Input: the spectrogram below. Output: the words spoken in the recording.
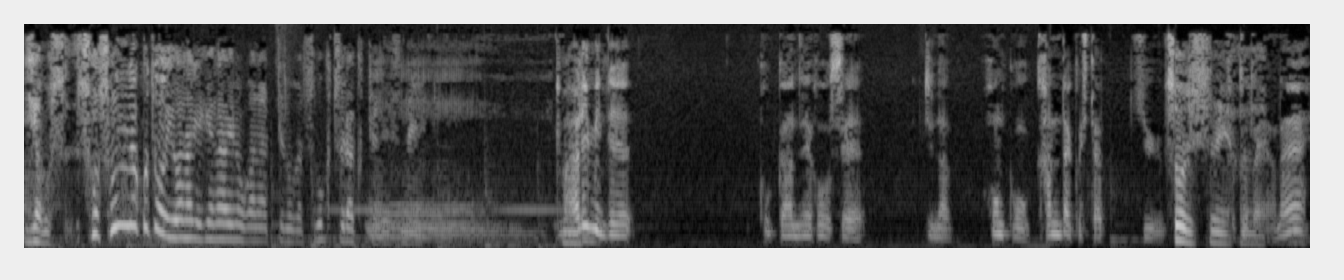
いやもうそ、そんなことを言わなきゃいけないのかなっていうのがすごく辛くてですね。まあ、ある意味で、国家安全法制っていうのは、香港を陥落したっていうそうですね。ことだよね。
